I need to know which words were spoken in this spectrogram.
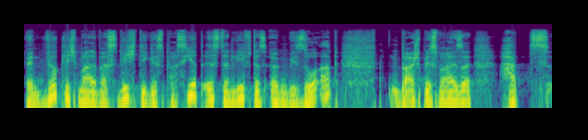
wenn wirklich mal was Wichtiges passiert ist, dann lief das irgendwie so ab. Beispielsweise hat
